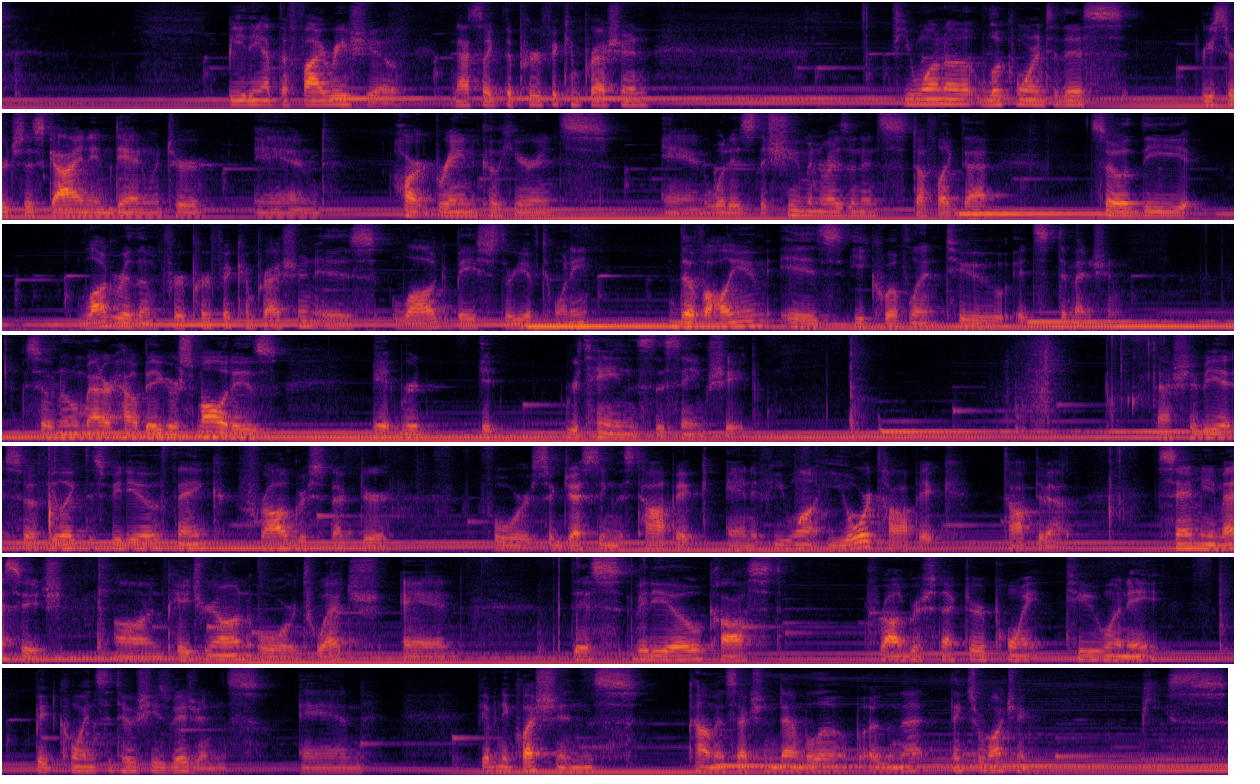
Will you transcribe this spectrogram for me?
beating at the phi ratio. And that's like the perfect compression. If you want to look more into this, research this guy named Dan Winter and heart brain coherence and what is the Schumann resonance, stuff like that. So the logarithm for perfect compression is log base 3 of 20. The volume is equivalent to its dimension. So no matter how big or small it is, it, re- it retains the same shape that should be it. So if you like this video, thank Frog Respector for suggesting this topic. And if you want your topic talked about, send me a message on Patreon or Twitch. And this video cost Progress Vector 0.218 Bitcoin Satoshi's Visions. And if you have any questions, comment section down below. But other than that, thanks for watching. Peace.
